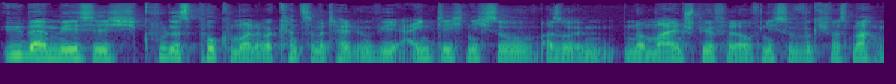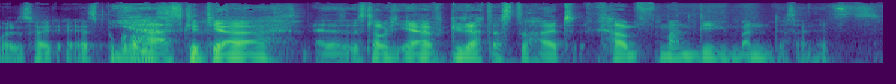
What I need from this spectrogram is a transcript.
übermäßig cooles Pokémon, aber kannst damit halt irgendwie eigentlich nicht so, also im normalen Spielverlauf nicht so wirklich was machen, weil du es halt erst bekommst. Ja, es gibt ja, das ist glaube ich eher gedacht, dass du halt Kampf Mann gegen Mann das einsetzt.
